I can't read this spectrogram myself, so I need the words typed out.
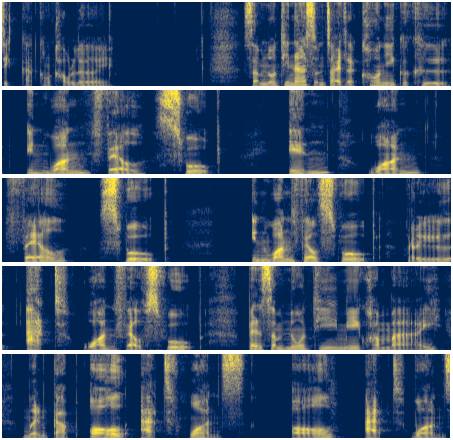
จิกกัดของเขาเลยสำนวนที่น่าสนใจจากข้อนี้ก็คือ in one fell swoop in one fell swoop in one fell swoop หรือ at one fell swoop เป็นสำนวนที่มีความหมายเหมือนกับ all at once all at once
